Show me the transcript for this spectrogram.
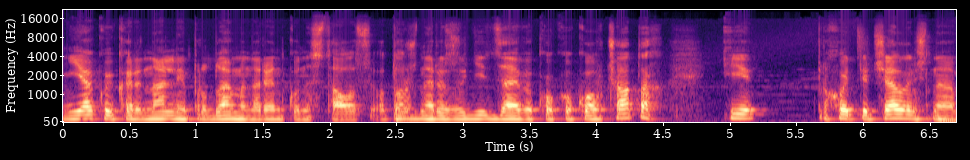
ніякої кардинальної проблеми на ринку не сталося. Отож, не розведіть зайве кококо в чатах і проходьте челендж на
